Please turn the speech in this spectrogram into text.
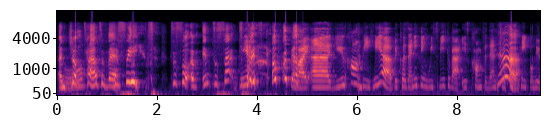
and Cool. jumped out of their seat to sort of intercept Yeah. this governor. Be like, uh, you can't be here because anything we speak about is confidential to the people who,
